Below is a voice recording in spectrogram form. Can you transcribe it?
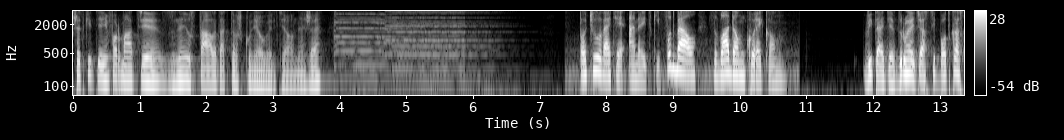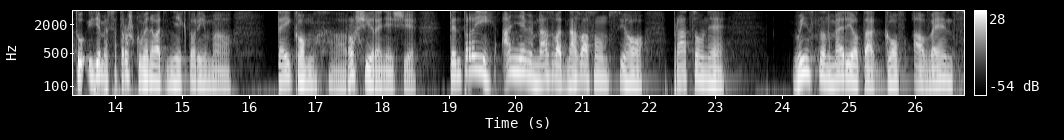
Všetky tie informácie znejú stále tak trošku neuveriteľne, že? Počúvate americký futbal s Vladom Kurekom. Vítajte, v druhej časti podcastu ideme sa trošku venovať niektorým uh, tejkom uh, rozšírenejšie. Ten prvý ani neviem nazvať, nazval som si ho pracovne Winston, Mariota, Goff a Vance.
